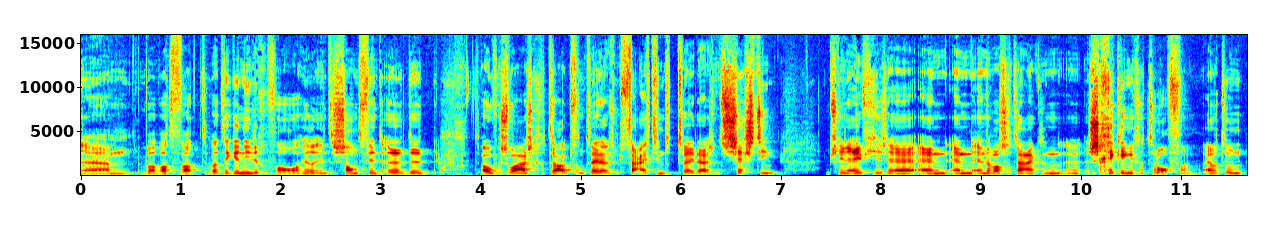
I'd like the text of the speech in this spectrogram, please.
ehm, wat, wat, wat, wat ik in ieder geval heel interessant vind... eh, de, overigens waren ze getrouwd van 2015 tot 2016. Misschien eventjes... eh, en, en, en er was uiteindelijk een, een schikking getroffen. En toen...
